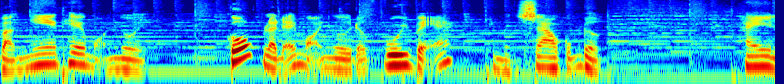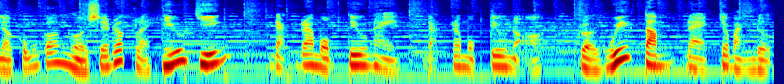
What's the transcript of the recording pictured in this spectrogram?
và nghe theo mọi người. Cốt là để mọi người được vui vẻ thì mình sao cũng được. Hay là cũng có người sẽ rất là hiếu chiến, đặt ra mục tiêu này, đặt ra mục tiêu nọ, rồi quyết tâm đạt cho bằng được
